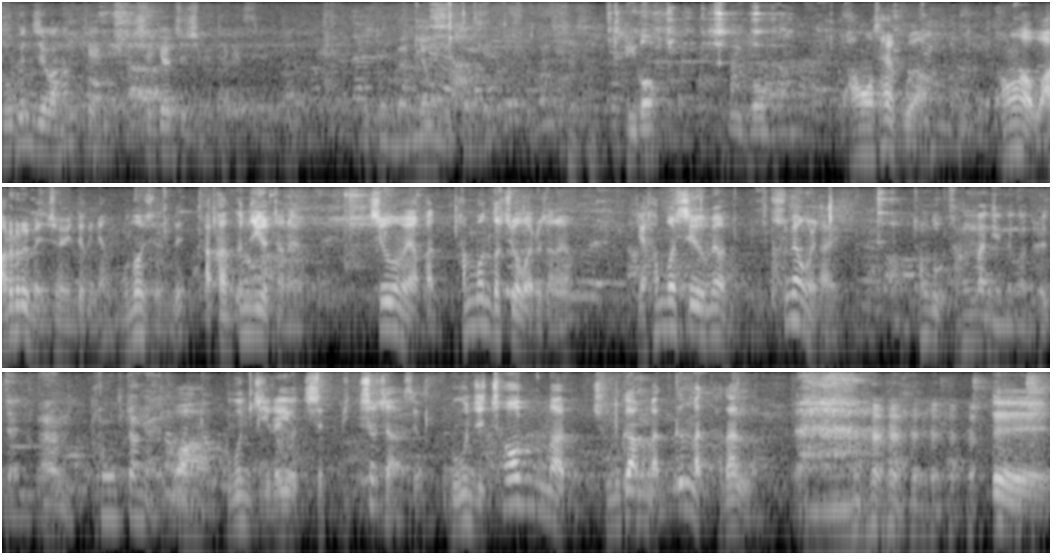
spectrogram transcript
묵은지와 함께 즐겨주시면 되겠습니다. 보통 몇 명이 있어요? 이거 이거 광어 살 뭐야? 광어가 와르르 멘션인데 그냥 무너지는데? 약간 끈질겼잖아요. 씹으면 약간 한 번 더 씹어봐 이러잖아요. 한번 씹으면 수명을 다해. 천국 장만 있는 건 절대 아니고. 난 청국장이 아니야. 와 묵은지 레이어 진짜 미쳤지 않았어요? 묵은지 처음 맛, 중간 맛, 끝맛 다 달라. 예.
